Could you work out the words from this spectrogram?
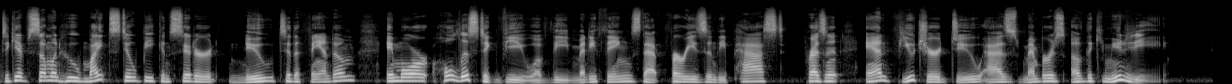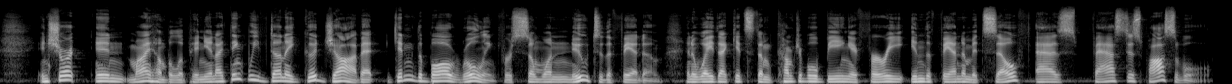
to give someone who might still be considered new to the fandom a more holistic view of the many things that furries in the past, present, and future do as members of the community. In short, in my humble opinion, I think we've done a good job at getting the ball rolling for someone new to the fandom in a way that gets them comfortable being a furry in the fandom itself as fast as possible.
